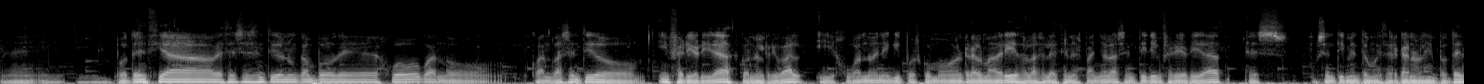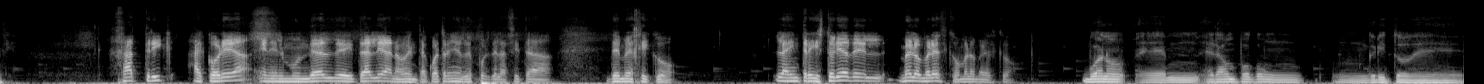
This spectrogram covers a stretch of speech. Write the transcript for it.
Eh, impotencia a veces he sentido en un campo de juego cuando, cuando has sentido inferioridad con el rival y jugando en equipos como el Real Madrid o la selección española, sentir inferioridad es un sentimiento muy cercano a la impotencia hat-trick a Corea en el Mundial de Italia 90, cuatro años después de la cita de México. La intrahistoria del me lo merezco, me lo merezco. Bueno, em, era un poco un, grito de,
